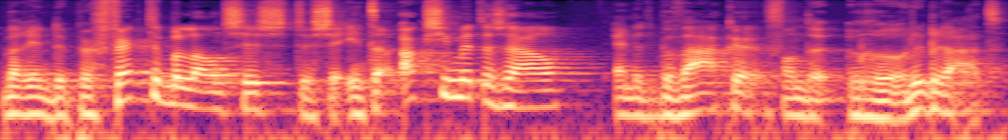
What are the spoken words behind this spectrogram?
waarin de perfecte balans is tussen interactie met de zaal en het bewaken van de rode draad.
